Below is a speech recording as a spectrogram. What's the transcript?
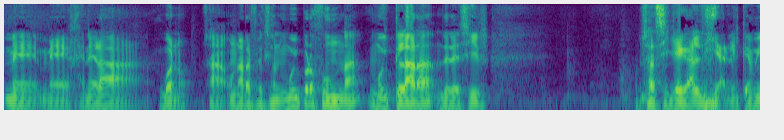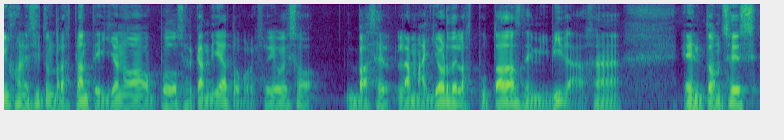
me, me genera, bueno, o sea, una reflexión muy profunda, muy clara de decir, o sea, si llega el día en el que mi hijo necesita un trasplante y yo no puedo ser candidato porque soy obeso, va a ser la mayor de las putadas de mi vida. O sea, entonces,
